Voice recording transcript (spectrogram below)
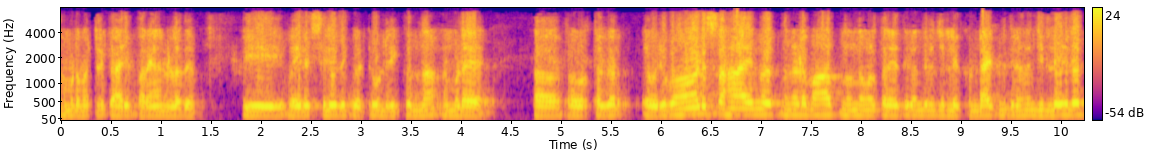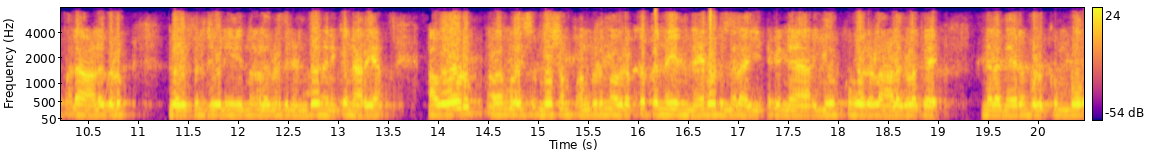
നമ്മുടെ മറ്റൊരു കാര്യം പറയാനുള്ളത്. ഈ വൈലക്സിൽ കേട്ടുകൊണ്ടിരിക്കുന്ന നമ്മുടെ പ്രവർത്തകർ ഒരുപാട് സഹായങ്ങൾ നിങ്ങളുടെ ഭാഗത്ത് നിന്ന് നമ്മൾ തിരുവനന്തപുരം ജില്ലയ്ക്ക് ഉണ്ടായിട്ടുണ്ട്. തിരുവനന്തപുരം ജില്ലയിലെ പല ആളുകളും ഗൾഫിൽ ജോലി ചെയ്യുന്ന ആളുകൾ ഇതിലുണ്ട് എന്ന് എനിക്ക് തന്നെ അറിയാം അവരോടും നമ്മൾ ഈ സന്തോഷം പങ്കിടുന്നു. അവരൊക്കെ തന്നെയും നേരോട് ഇന്നലെ പിന്നെ അയ്യോക്ക് പോലുള്ള ആളുകളൊക്കെ ഇന്നലെ നേരം വെളുക്കുമ്പോൾ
